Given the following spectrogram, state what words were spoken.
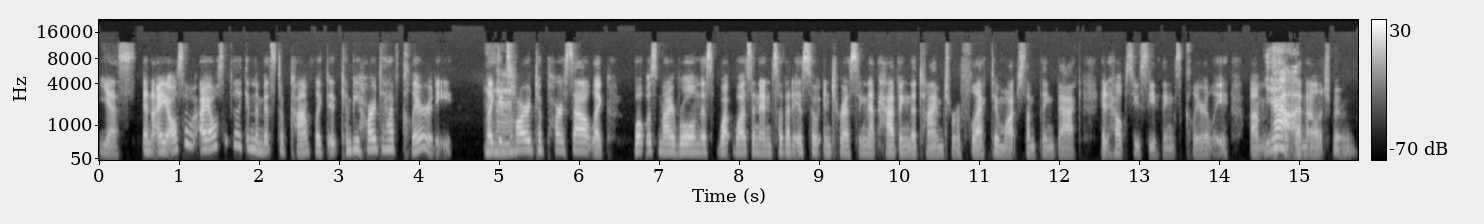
Yes. And I also I also feel like in the midst of conflict, it can be hard to have clarity. Like it's Mhm. hard to parse out like what was my role in this, what wasn't. And so that is so interesting that having the time to reflect and watch something back, it helps you see things clearly. Um Yeah. that knowledge moving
